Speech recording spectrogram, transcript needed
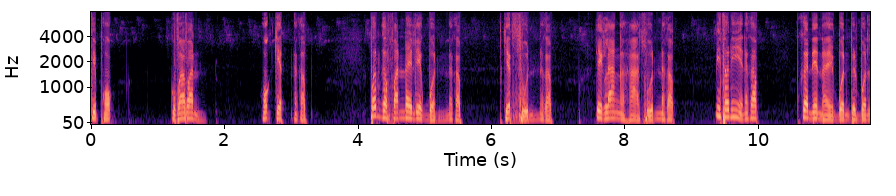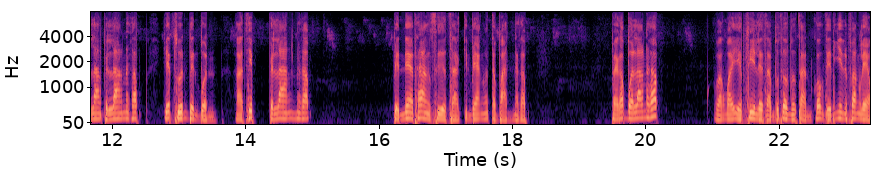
สิบหกกุมภาพันธ์หกเจ็ดนะครับ เพิ่นกับฟันได้เลขบนนะครับเจ็ดศูนย์นะครับเลขล่างหาศูนย์นะครับ มีเท่านี้นะครับ เพื่อนเน้นให้บนเป็นบนล่างเป็นล่างนะครับเจ็ดศูนย์เป็นบนหาทิพเป็นล่างนะครับ เป็นแนวทางสื่อสารกินแบงรัฐบาลนะครับ ไปครับบนล่างนะครับ หวังไว้เอฟซีเลยท่านผู้ชมทุกท่านคงเสียงยินได้ฟังแล้ว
